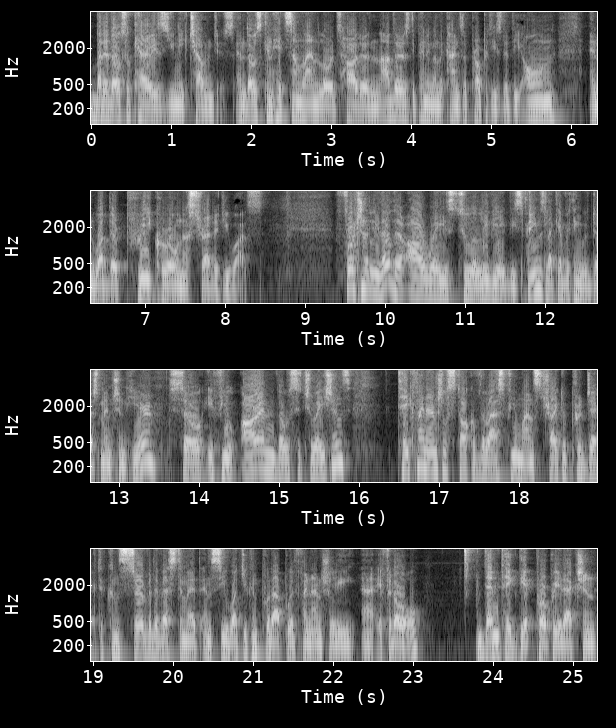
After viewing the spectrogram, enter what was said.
But it also carries unique challenges, and those can hit some landlords harder than others, depending on the kinds of properties that they own and what their pre corona strategy was. Fortunately, though, there are ways to alleviate these pains, like everything we've just mentioned here. So if you are in those situations, take financial stock of the last few months, try to project a conservative estimate, and see what you can put up with financially, uh, if at all then take the appropriate action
